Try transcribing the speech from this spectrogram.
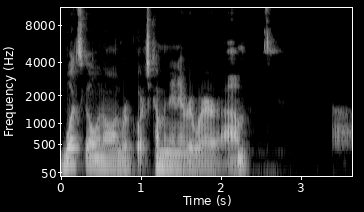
what's going on. Reports coming in everywhere. Um, uh,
